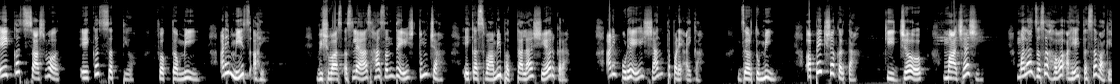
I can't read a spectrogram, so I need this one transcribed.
एकच शाश्वत एकच सत्य. फक्त मी आणि मीच आहे. विश्वास असल्यास हा संदेश तुमच्या एका स्वामी भक्ताला शेअर करा आणि पुढे शांतपणे ऐका. जर तुम्ही अपेक्षा करता की जग माझ्याशी मला जसं हवं आहे तसं वागेल.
